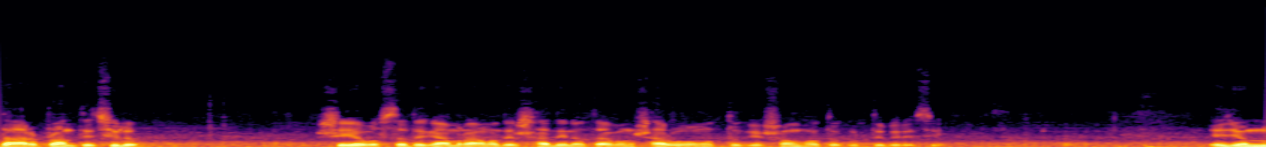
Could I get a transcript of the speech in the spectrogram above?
দ্বার প্রান্তে ছিল। সেই অবস্থা থেকে আমরা আমাদের স্বাধীনতা এবং সার্বভৌমত্বকে সংহত করতে পেরেছি। এই জন্য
